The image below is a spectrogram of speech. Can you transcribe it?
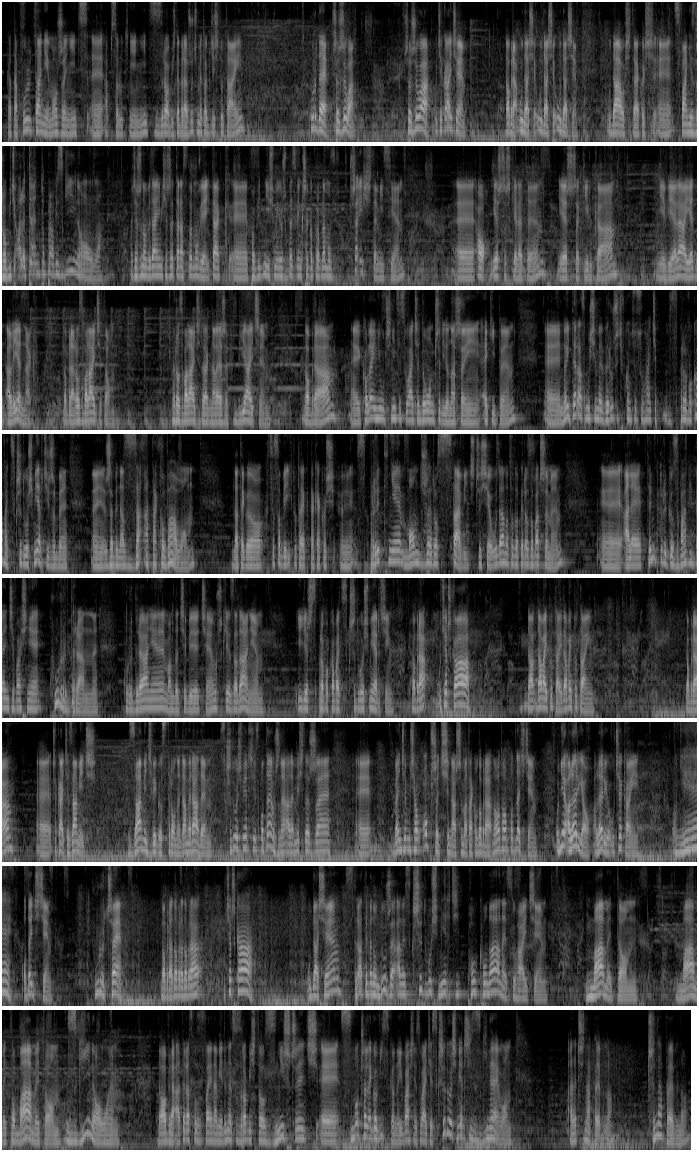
Katapulta nie może nic, e, absolutnie nic zrobić. Dobra, rzućmy to gdzieś tutaj. Kurde, przeżyła. Przeżyła, uciekajcie. Dobra, uda się, uda się, uda się. Udało się to jakoś e, cwanie zrobić, ale ten to prawie zginął. Chociaż no wydaje mi się, że teraz to mówię i tak e, powinniśmy już bez większego problemu przejść tę misję. E, o, jeszcze szkielety. Jeszcze kilka. Niewiele, a jed ale jednak. Dobra, rozwalajcie to. Rozwalajcie to jak należy, wbijajcie. Dobra. E, kolejni łucznicy, słuchajcie, dołączyli do naszej ekipy. E, No i teraz musimy wyruszyć w końcu, słuchajcie, sprowokować skrzydło śmierci, żeby, e, żeby nas zaatakowało. Dlatego chcę sobie ich tutaj tak jakoś e, sprytnie, mądrze rozstawić. Czy się uda, no to dopiero zobaczymy. E, Ale tym, który go zwabi, będzie właśnie Kurdran. Kurdranie, mam dla ciebie ciężkie zadanie. Idziesz sprowokować skrzydło śmierci. Dobra, ucieczka! Da dawaj tutaj, dawaj tutaj. Dobra. E, czekajcie, zamieć. Zamieć w jego stronę, damy radę. Skrzydło śmierci jest potężne, ale myślę, że e, będzie musiał oprzeć się naszym atakom. Dobra, no to podlećcie. O nie, Alerio, Alerio, uciekaj. O nie, odejdźcie. Kurcze. Dobra, dobra, dobra. Ucieczka. Uda się. Straty będą duże, ale skrzydło śmierci pokonane, słuchajcie. Mamy to. Mamy to, mamy to. Zginął. Dobra, a teraz pozostaje nam jedyne co zrobić to zniszczyć e, smocze legowisko. No i właśnie, słuchajcie, skrzydło śmierci zginęło. Ale czy na pewno? Czy na pewno?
